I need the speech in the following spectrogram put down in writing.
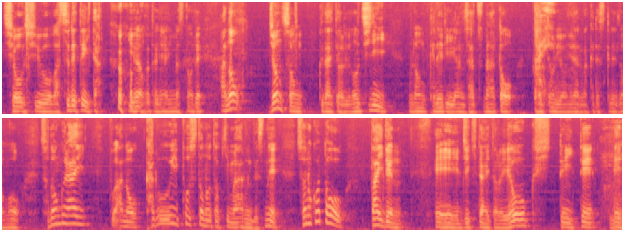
招集を忘れていたというようなことになりますのであのジョンソン副大統領のうちに無論ケネディ暗殺の後大統領になるわけですけれども、はい、そのぐらいあの軽いポストの時もあるんですね。そのことをバイデン、えー、次期大統領よく知っていて、うん、え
